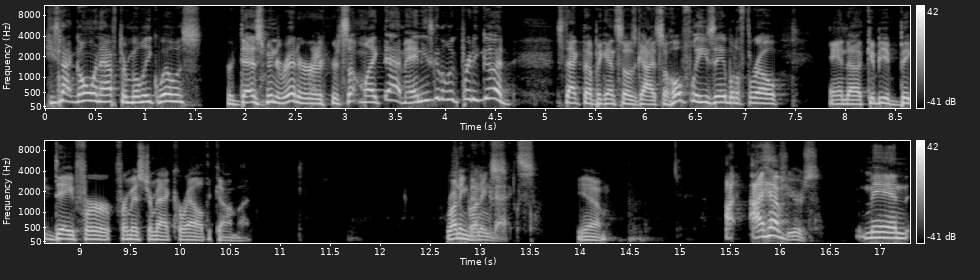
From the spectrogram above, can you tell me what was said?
He's not going after Malik Willis or Desmond Ridder or, or something like that, man. He's going to look pretty good stacked up against those guys. So hopefully he's able to throw and uh, could be a big day for for Mr. Matt Corral at the combine. Running backs. Running backs. Yeah. I, I have Cheers. Man,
